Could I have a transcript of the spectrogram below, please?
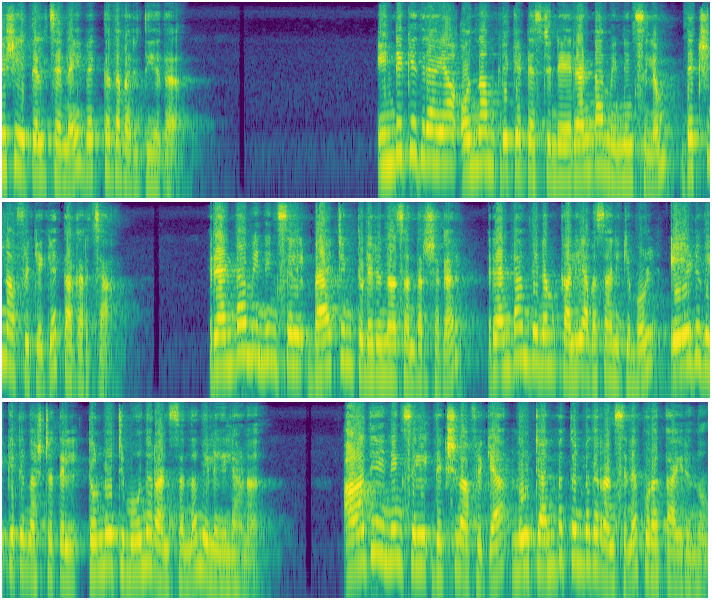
വിഷയത്തിൽ ചെന്നൈ വ്യക്തത വരുത്തിയത്. ഇന്ത്യക്കെതിരായ ഒന്നാം ക്രിക്കറ്റ് ടെസ്റ്റിന്റെ രണ്ടാം ഇന്നിംഗ്സിലും ദക്ഷിണാഫ്രിക്കയ്ക്ക് തകർച്ച. രണ്ടാം ഇന്നിംഗ്സിൽ ബാറ്റിംഗ് തുടരുന്ന സന്ദർശകർ രണ്ടാം ദിനം കളി അവസാനിക്കുമ്പോൾ ഏഴ് വിക്കറ്റ് നഷ്ടത്തിൽ തൊണ്ണൂറ്റിമൂന്ന് റൺസ് എന്ന നിലയിലാണ്. ആദ്യ ഇന്നിംഗ്സിൽ ദക്ഷിണാഫ്രിക്ക നൂറ്റൻപത്തൊൻപത് റൺസിന് പുറത്തായിരുന്നു.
